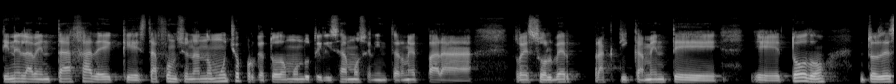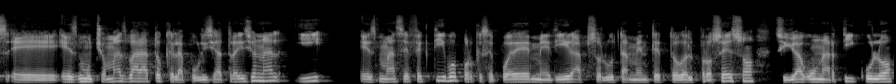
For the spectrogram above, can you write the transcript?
Tiene la ventaja de que está funcionando mucho porque todo el mundo utilizamos el Internet para resolver prácticamente todo. Entonces es mucho más barato que la publicidad tradicional y es más efectivo porque se puede medir absolutamente todo el proceso. Si yo hago un artículo,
